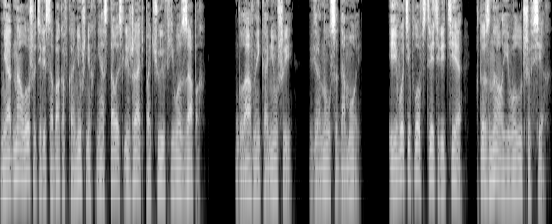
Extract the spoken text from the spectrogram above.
Ни одна лошадь или собака в конюшнях не осталась лежать, почуяв его запах. Главный конюшей вернулся домой, и его тепло встретили те, кто знал его лучше всех.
